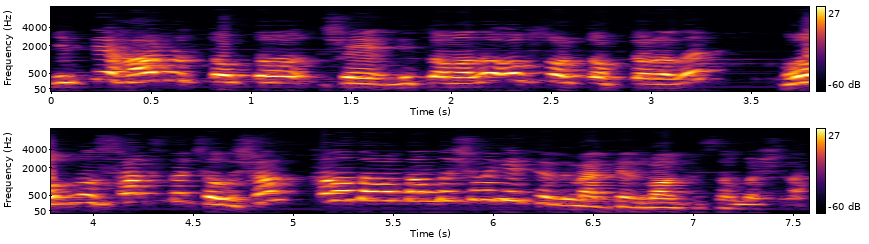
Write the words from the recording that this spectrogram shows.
Gitti Harvard doktor şey diplomalı, Oxford doktoralı, Goldman Sachs'ta çalışan Kanada vatandaşını getirdi Merkez Bankası'nın başına.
